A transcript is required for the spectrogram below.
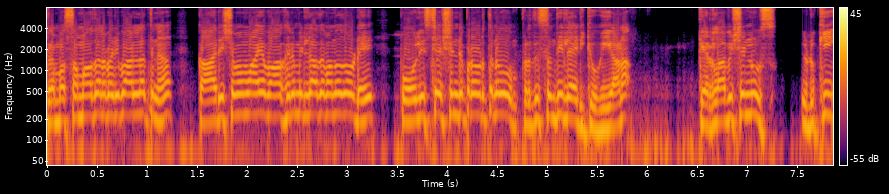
ക്രമസമാധാന പരിപാലനത്തിന് കാര്യക്ഷമമായ വാഹനമില്ലാതെ വന്നതോടെ പോലീസ് സ്റ്റേഷന്റെ പ്രവർത്തനവും പ്രതിസന്ധിയിലായിരിക്കുകയാണ്. Kerala vision news Idukki.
